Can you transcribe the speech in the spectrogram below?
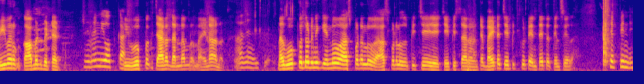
వీవర్ ఒక కామెంట్ పెట్టాడు. ఓపిక. ఈ ఓపికకు చాలా దండం రా నాయనా అన్నాడు. అదే నాకు ఓపికతోటి నీకు ఎన్నో హాస్పిటల్ హాస్పిటల్ చూపించి చేపిస్తానంటే బయట చేపించుకుంటే ఎంత అవుతుందో తెలుసు కదా. చెప్పింది.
